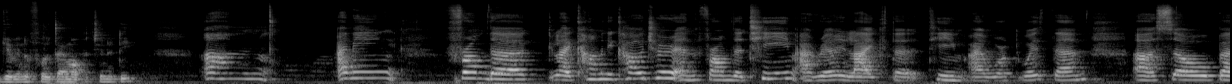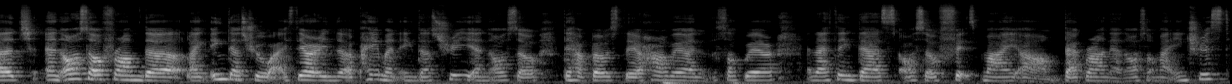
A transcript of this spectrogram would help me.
given a full time opportunity? Um, I mean, from the like company culture and from the team, I really like the team I worked with them. Uh, so, but and also from the like industry wise, they are in the payment industry, and also they have both their hardware and software, and I think that's also fits my um, background and also my interest.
